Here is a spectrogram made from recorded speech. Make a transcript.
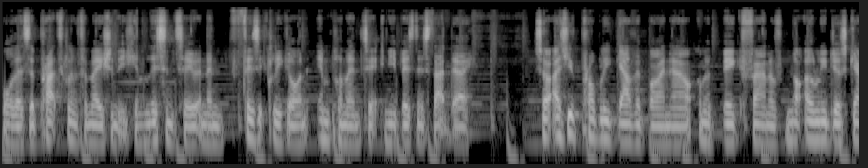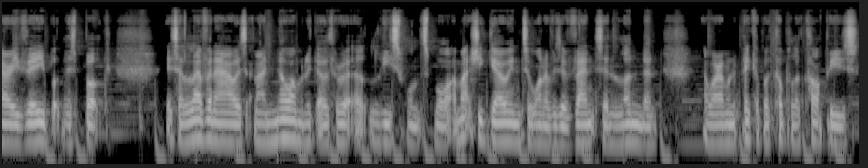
or there's the practical information that you can listen to and then physically go and implement it in your business that day. So, as you've probably gathered by now, I'm a big fan of not only just Gary Vee, but this book. It's 11 hours, and I know I'm going to go through it at least once more. I'm actually going to one of his events in London, where I'm going to pick up a couple of copies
